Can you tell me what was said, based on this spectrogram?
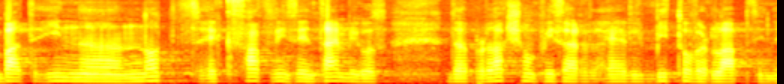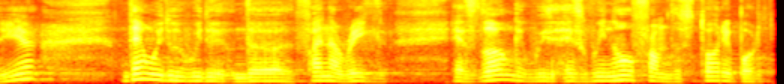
but in uh, not exactly the same time because the production phase are a bit overlapped in here. Then we do with the, final rig as long as we, as we know from the storyboard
